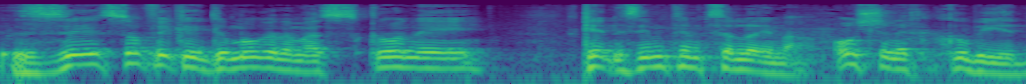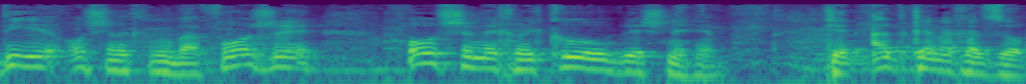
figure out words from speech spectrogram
זה סופק הגמורה למסכונה. כן, לו אימה, או שנחלקו בידיע, או שנחלקו בהפרושה, או שנחלקו בשניהם. כן, עד כאן החזור.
